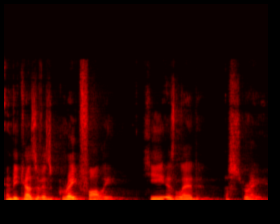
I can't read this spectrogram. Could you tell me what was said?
and because of his great folly, he is led astray.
